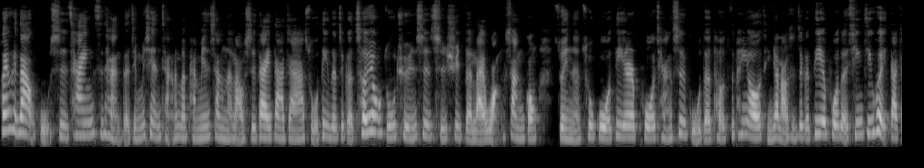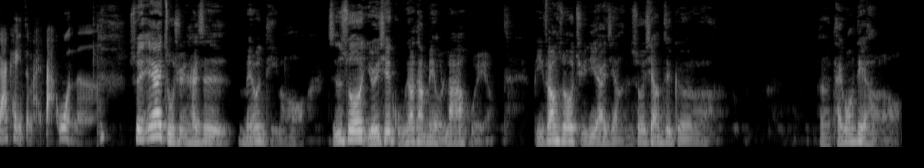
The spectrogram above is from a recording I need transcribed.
欢迎回到股市，蔡因斯坦的节目现场。那么盘面上呢，老师带大家锁定的这个车用族群是持续的来往上攻，所以呢，错过第二波强势股的投资朋友，请教老师，这个第二波的新机会，大家可以怎么来把握呢？所以 AI 族群还是没问题嘛，哈，只是说有一些股票它没有拉回啊。比方说举例来讲，你说像这个呃台光电好了哦，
